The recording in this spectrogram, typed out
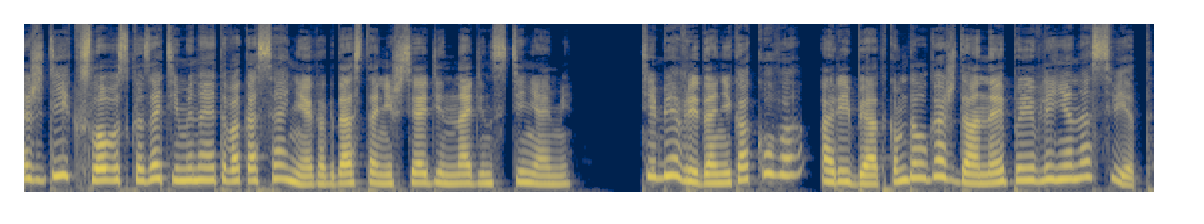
Жди, к слову сказать, именно этого касания, когда останешься один на один с тенями. Тебе вреда никакого, а ребяткам долгожданное появление на свет.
